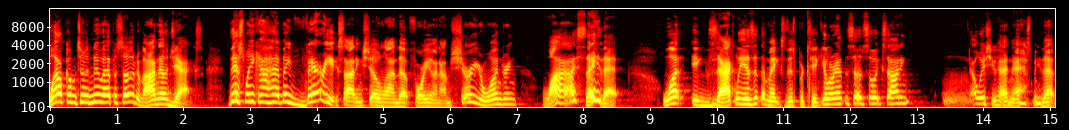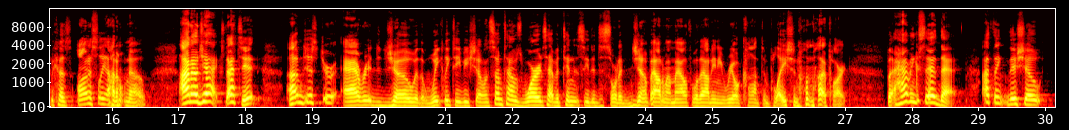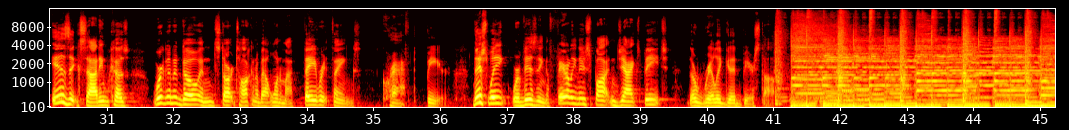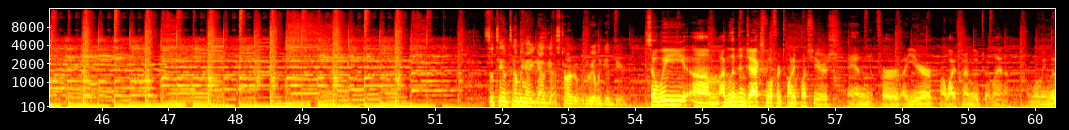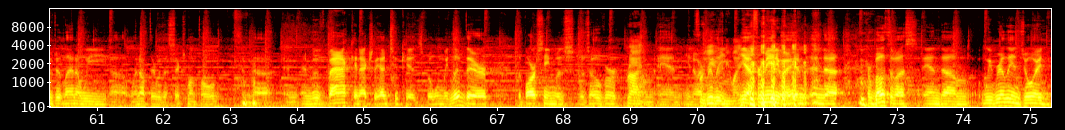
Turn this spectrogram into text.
Welcome to a new episode of I Know Jax. This week I have a very exciting show lined up for you, and I'm sure you're wondering why I say that. What exactly is it that makes this particular episode so exciting? Mm, I wish you hadn't asked me that because honestly, I don't know. I know Jax, that's it. I'm just your average Joe with a weekly TV show, and sometimes words have a tendency to just sort of jump out of my mouth without any real contemplation on my part. But having said that, I think this show is exciting because we're going to go and start talking about one of my favorite things craft beer. This week, we're visiting a fairly new spot in Jax Beach, the Really Good Beer Stop. So Tim, tell me how you guys got started with really good beer. So we, um, I've lived in Jacksonville for 20 plus years, and for a year, my wife and I moved to Atlanta. And when we moved to Atlanta, we uh, went up there with a six-month-old and, uh, and, and, moved back, and actually had two kids. But when we lived there, the bar scene was was over, right? Um, and you know, for I really, anyway. yeah, for me anyway, and, and uh, for both of us, and um, we really enjoyed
